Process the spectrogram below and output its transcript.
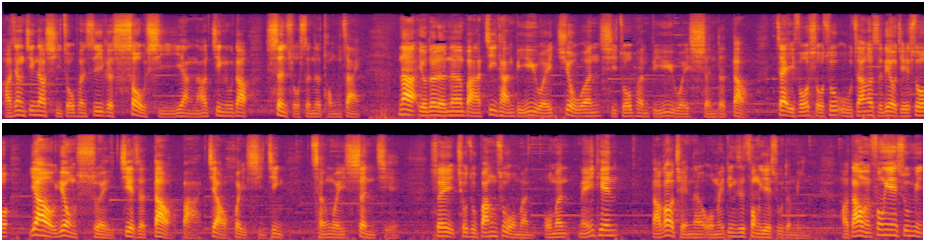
好像进到洗濯盆是一个受洗一样，然后进入到圣所神的同在。那有的人呢，把祭坛比喻为救恩，洗濯盆比喻为神的道。在以佛所书五章二十六节说，要用水借着道把教会洗净，成为圣洁。所以求主帮助我们，我们每一天祷告前呢，我们一定是奉耶稣的名。好，当我们奉耶稣名、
